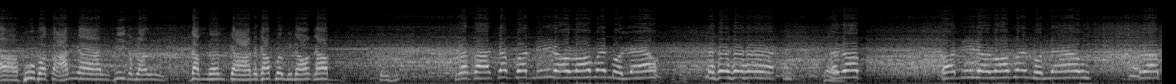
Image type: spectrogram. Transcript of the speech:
อ่าผู้ประสานงานที่กำลังดำเนินการนะครับเพื่อนพี่น้องครับ ประกาศครับวันนี้เราล้อมไว้หมดแล้วนะครับ ตอนนี้เราล้อมไว้หมดแล้ว นะครับ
